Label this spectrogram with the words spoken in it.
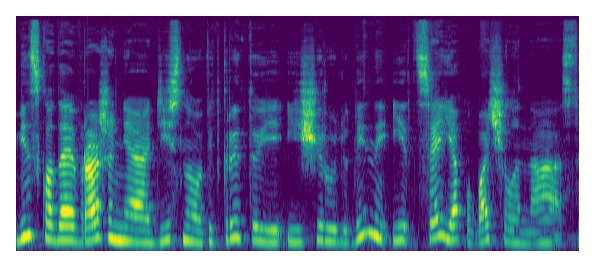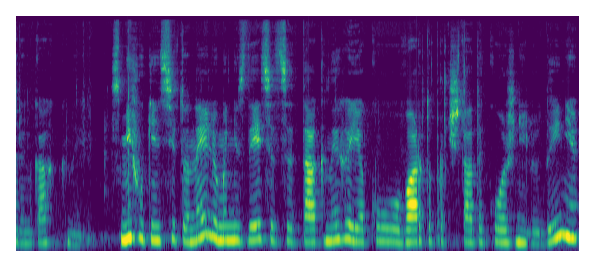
Він складає враження дійсно відкритої і щирої людини, і це я побачила на сторінках книги. Сміх у кінці тонелю, мені здається, це та книга, яку варто прочитати кожній людині.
